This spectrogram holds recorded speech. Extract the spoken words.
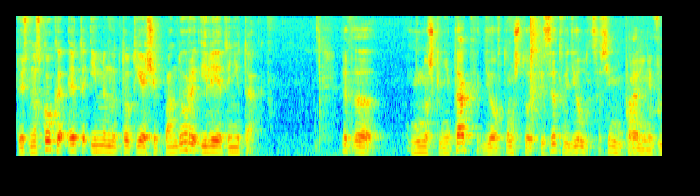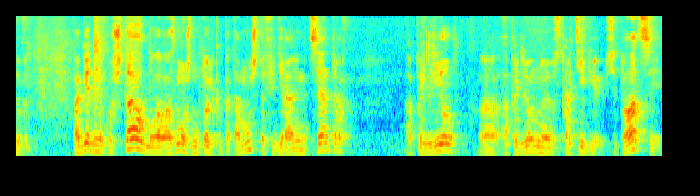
То есть насколько это именно тот ящик Пандоры или это не так? Это немножко не так. Дело в том, что из этого делают совсем неправильный вывод. Победа на Куштау была возможна только потому, что федеральный центр определил э, определенную стратегию ситуации,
